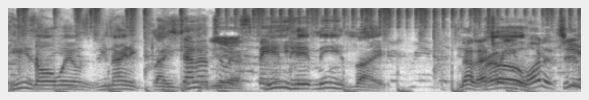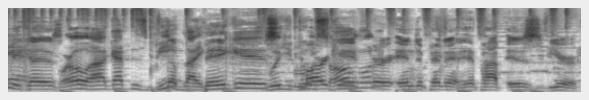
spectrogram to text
he's all the way on United. Like Shout out he, to Yeah. Expand. he hit me like, No, that's Bro. what you wanted too Yeah. because bro, I got this beat. the like biggest will you do a market song on for independent hip hop is Europe.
